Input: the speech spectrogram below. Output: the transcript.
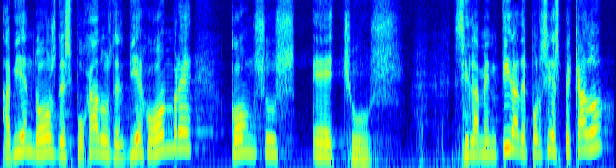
habiéndoos despojados del viejo hombre con sus hechos. Si la mentira de por sí es pecado,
